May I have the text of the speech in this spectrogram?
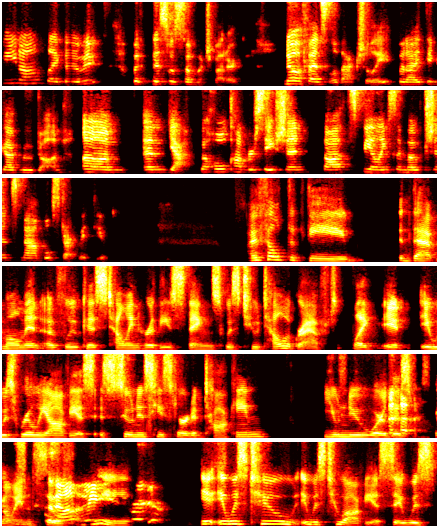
you know, like, but this was so much better. No offense, Love Actually, but I think I've moved on. Um, and yeah, the whole conversation, thoughts, feelings, emotions. Mab, we'll start with you. I felt that the that moment of Lucas telling her these things was too telegraphed. Like it it was really obvious as soon as he started talking, you knew where this was going. So no, me, it, it was too it was too obvious. It was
